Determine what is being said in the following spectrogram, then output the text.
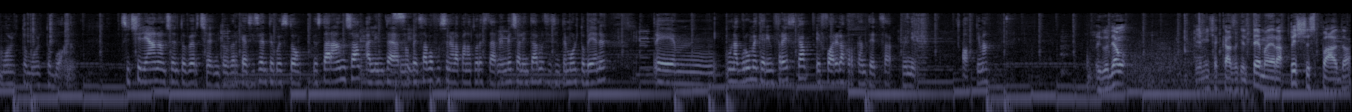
Molto molto buono. Siciliana al 100% perché si sente questo, questa arancia all'interno, Sì. pensavo fosse nella panatura esterna, invece all'interno si sente molto bene, e, mm, un agrume che rinfresca e fuori la croccantezza, quindi ottima. Ricordiamo agli amici a casa che il tema era pesce spada.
